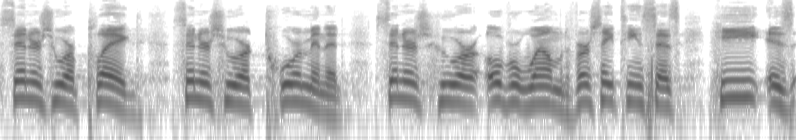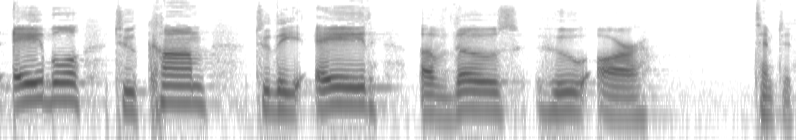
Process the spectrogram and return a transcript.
sinners who are plagued, sinners who are tormented, sinners who are overwhelmed. Verse 18 says, He is able to come to the aid of those who are tempted.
